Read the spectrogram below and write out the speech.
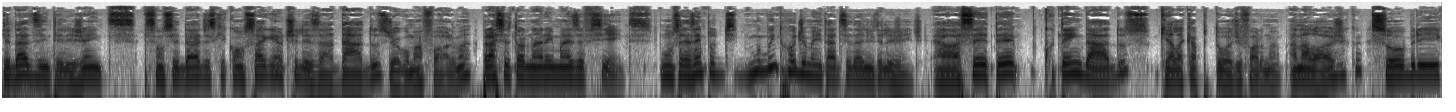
Cidades inteligentes são cidades que conseguem utilizar dados de alguma forma para se tornarem mais eficientes. Um exemplo de, muito rudimentar de cidade inteligente. A CET tem dados que ela captou de forma analógica sobre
